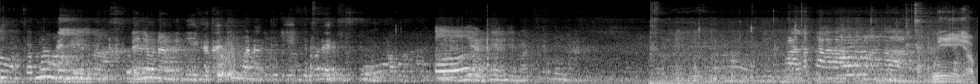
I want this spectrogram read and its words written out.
นอนก็มาได้เย็นนะไอ้เจ้านางดีๆกับไอ้เจ้ามันางดีๆถือว่าอะไรกินกุ้งเนี่ยเนี่ยเนี่ยมาเที่ยวมามาแล้วค่ะนี่ครับ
